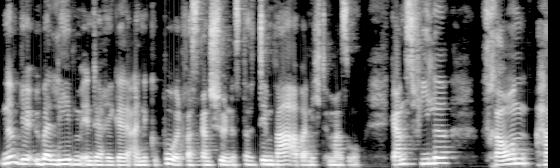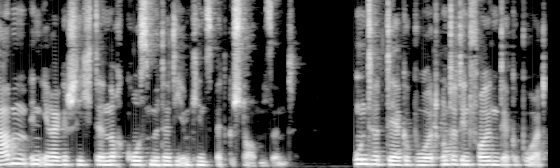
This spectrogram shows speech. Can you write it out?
ne, wir überleben in der Regel eine Geburt, was ganz schön ist. Dem war aber nicht immer so. Ganz viele Frauen haben in ihrer Geschichte noch Großmütter, die im Kindsbett gestorben sind. Unter der Geburt, ja. unter den Folgen der Geburt.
